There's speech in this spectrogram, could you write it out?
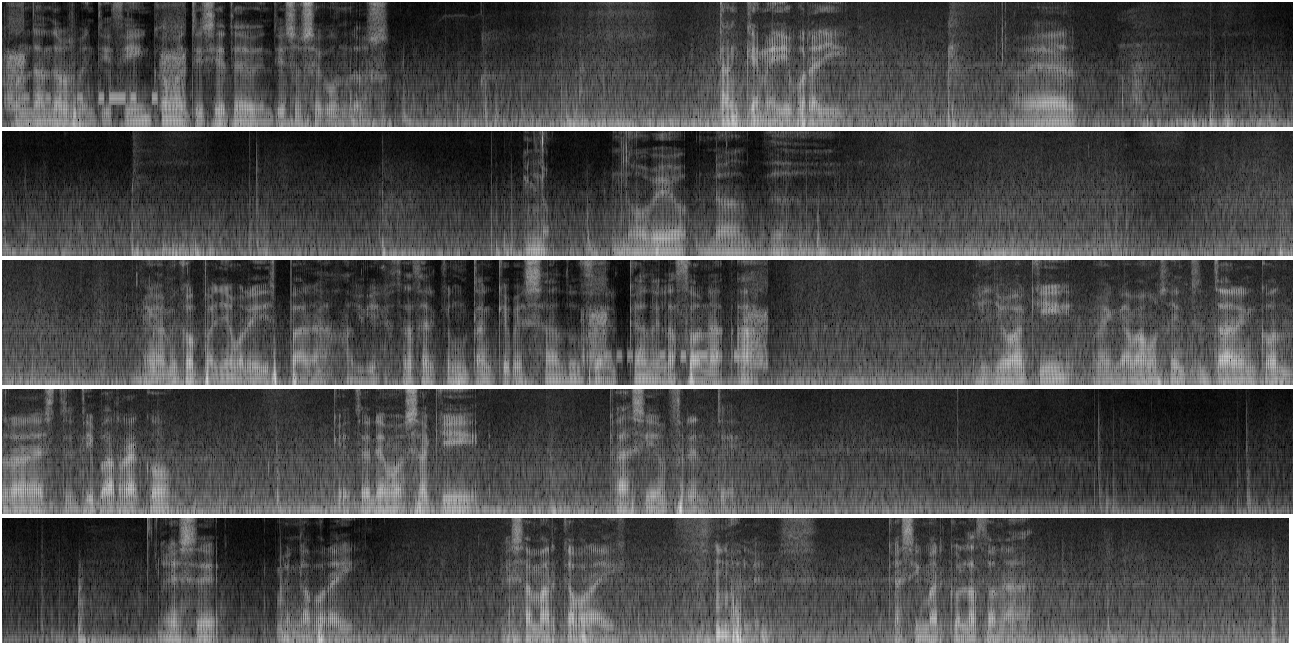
rondando los 25, 27, 28 segundos. Tanque medio por allí. A ver. No, no veo nada. Venga, mi compañero por ahí dispara. Alguien que está cerca de un tanque pesado, cerca de la zona A. Y yo aquí, venga, vamos a intentar encontrar a este tiparraco que tenemos aquí casi enfrente. Ese, venga por ahí. Esa marca por ahí. vale. Casi marco la zona A.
